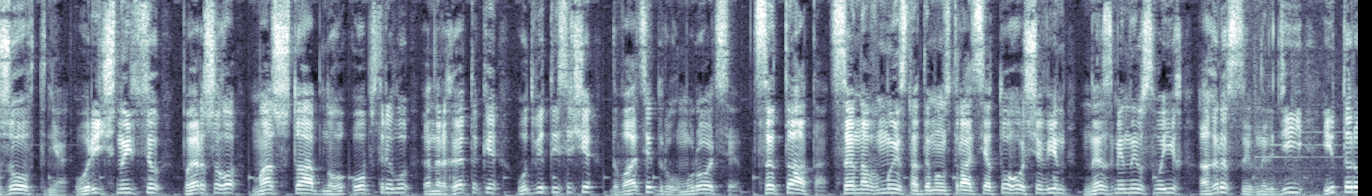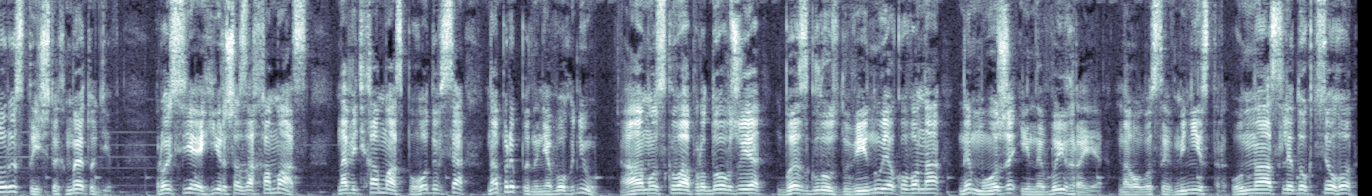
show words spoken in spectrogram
жовтня у річницю першого масштабного обстрілу енергетики у 2022 році. Цитата: це навмисна демонстрація того, що він не змінив своїх агресивних дій і терористичних методів. Росія гірша за Хамас. Навіть Хамас погодився на припинення вогню. А Москва продовжує безглузду війну, яку вона не може і не виграє, наголосив міністр. Унаслідок цього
